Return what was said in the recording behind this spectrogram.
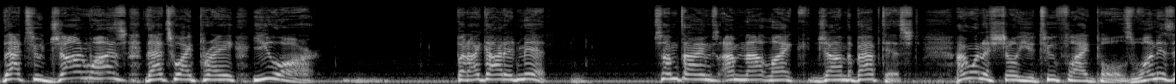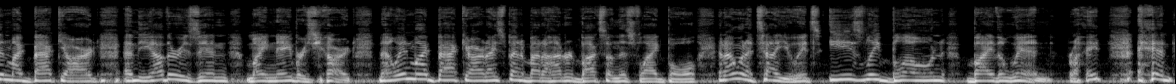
That's who John was. That's who I pray you are. But I gotta admit, Sometimes I'm not like John the Baptist. I want to show you two flagpoles. One is in my backyard and the other is in my neighbor's yard. Now in my backyard, I spent about a hundred bucks on this flagpole and I want to tell you it's easily blown by the wind, right? And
